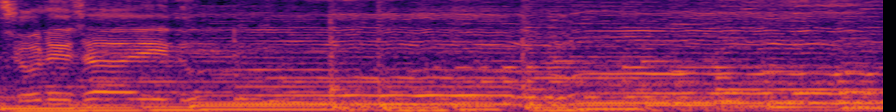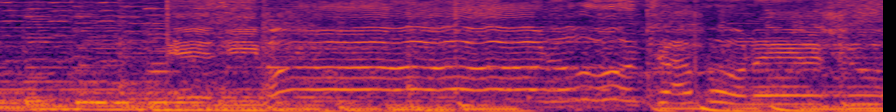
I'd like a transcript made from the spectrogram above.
চলে যায় দূর। জীবন উদযাপনের সুর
